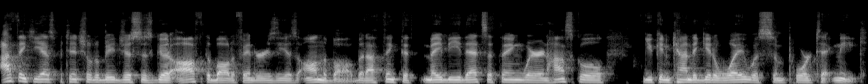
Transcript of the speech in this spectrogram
I think he has potential to be just as good off the ball defender as he is on the ball. But I think that maybe that's a thing where in high school you can kind of get away with some poor technique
